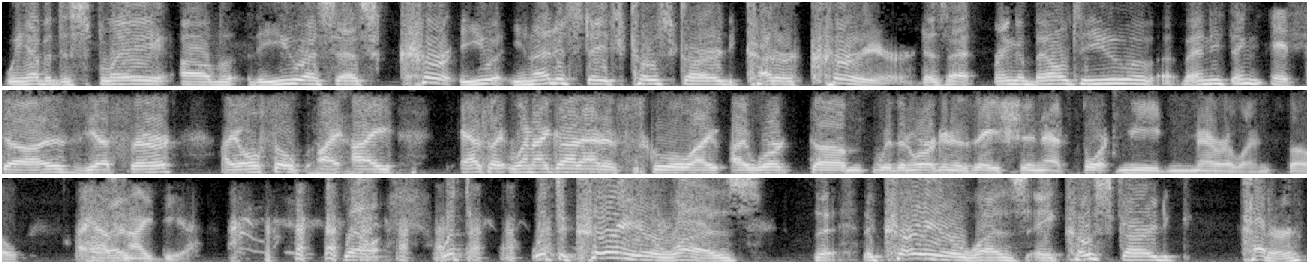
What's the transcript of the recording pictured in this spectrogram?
we have a display of the USS Cur- U- United States Coast Guard cutter Courier. Does that ring a bell to you? Of anything? It does, yes, sir. I also, I, I, as I, when I got out of school, I, I worked um, with an organization at Fort Meade in Maryland, so I have All an idea. well, what the, what the courier was, the, the courier was a Coast Guard cutter,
